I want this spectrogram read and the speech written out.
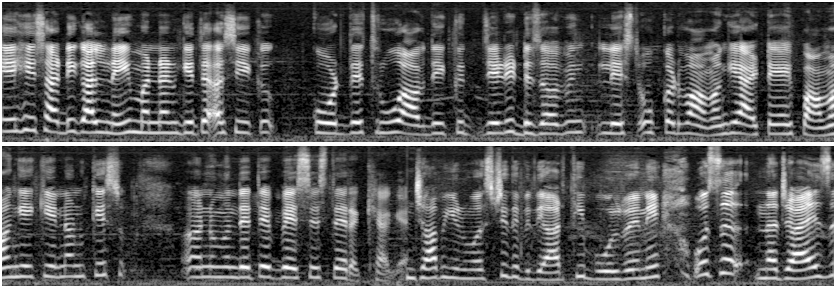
ਇਹ ਸਾਡੀ ਗੱਲ ਨਹੀਂ ਮੰਨਣਗੇ ਤੇ ਅਸੀਂ ਇੱਕ ਕੋਰਟ ਦੇ ਥਰੂ ਆਪਦੇ ਇੱਕ ਜਿਹੜੀ ਡਿਜ਼ਰਵਿੰਗ ਲਿਸਟ ਉਹ ਕਢਵਾਵਾਂਗੇ ਆਰਟੀਆਈ ਪਾਵਾਂਗੇ ਕਿ ਇਹਨਾਂ ਨੂੰ ਕਿਸ ਨੁਮਾਇੰਦੇ ਤੇ ਬੇਸਿਸ ਤੇ ਰੱਖਿਆ ਗਿਆ। ਪੰਜਾਬ ਯੂਨੀਵਰਸਿਟੀ ਦੇ ਵਿਦਿਆਰਥੀ ਬੋਲ ਰਹੇ ਨੇ, ਉਸ ਨਾਜਾਇਜ਼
